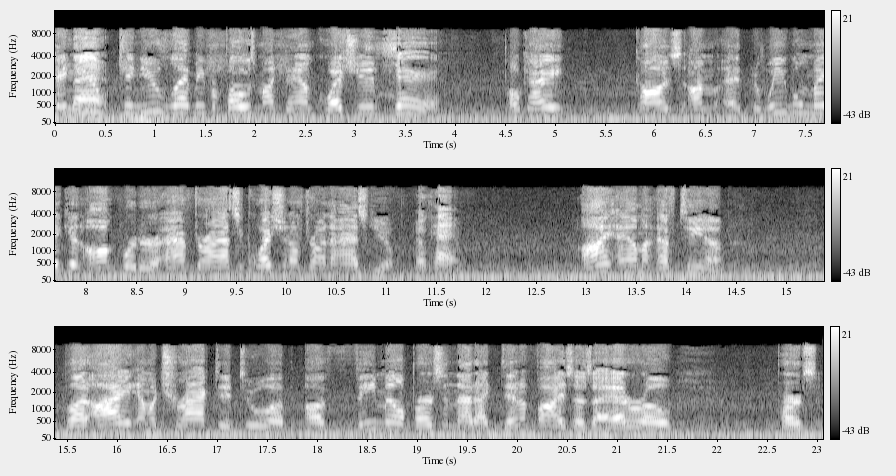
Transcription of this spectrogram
Can you can you let me propose my damn question? Sure. Okay? Cause I'm uh, we will make it awkwarder after I ask the question I'm trying to ask you. Okay. I am a FTM, but I am attracted to a, a female person that identifies as a hetero person,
